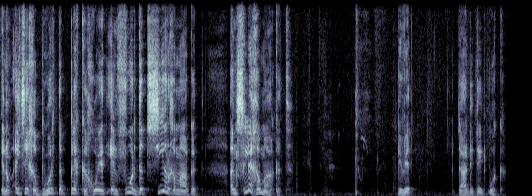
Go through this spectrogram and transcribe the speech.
en hom uit sy geboorteplek gegooi het en voor dit seer gemaak het, in sleg gemaak het. Jy weet daardie tyd ook.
